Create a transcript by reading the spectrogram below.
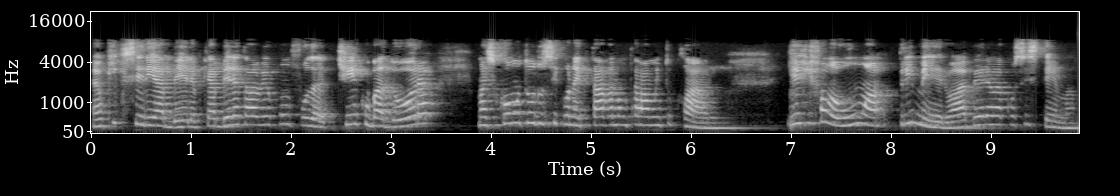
É, o que, que seria a abelha? Porque a abelha estava meio confusa. Tinha incubadora, mas como tudo se conectava não estava muito claro. E a gente falou, uma, primeiro, a abelha é um ecossistema,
